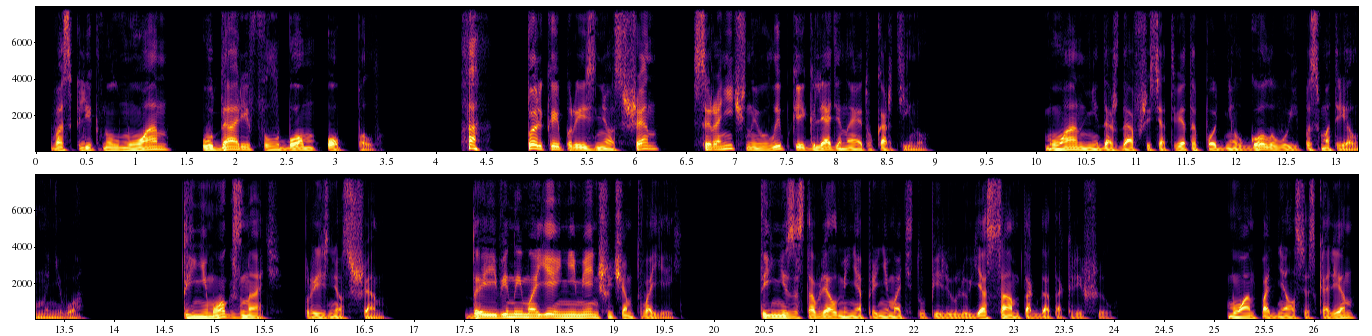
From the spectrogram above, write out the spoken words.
— воскликнул Муан, ударив лбом об пол. «Ха!» — только и произнес Шен, с ироничной улыбкой глядя на эту картину. Муан, не дождавшись ответа, поднял голову и посмотрел на него. «Ты не мог знать», — произнес Шен. «Да и вины моей не меньше, чем твоей. Ты не заставлял меня принимать эту пилюлю, я сам тогда так решил». Муан поднялся с колен,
